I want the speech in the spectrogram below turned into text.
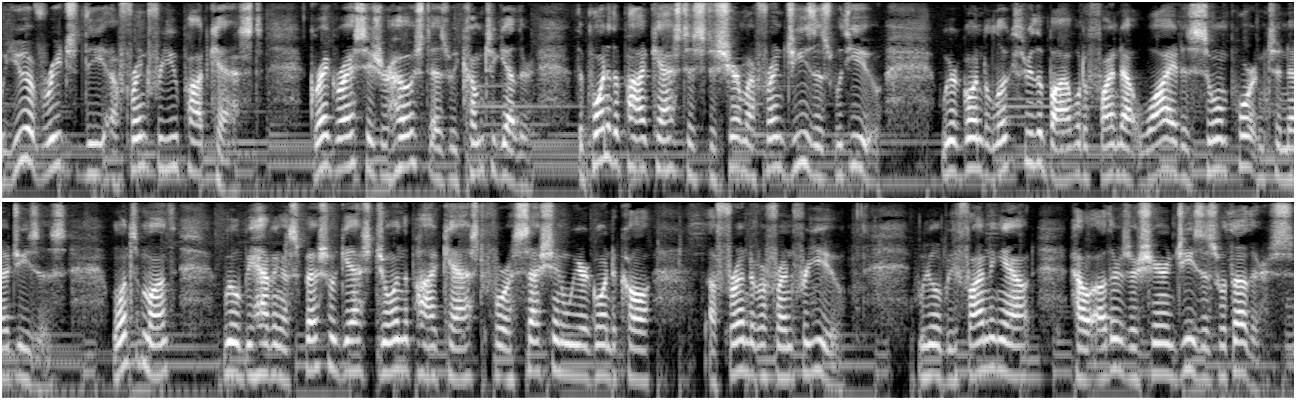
you have reached the A Friend for You podcast. Greg Rice is your host as we come together. The point of the podcast is to share my friend Jesus with you. We are going to look through the Bible to find out why it is so important to know Jesus. Once a month, we will be having a special guest join the podcast for a session we are going to call A Friend of a Friend for You. We will be finding out how others are sharing Jesus with others.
